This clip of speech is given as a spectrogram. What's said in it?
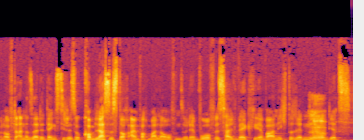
Und auf der anderen Seite denkst du dir so, komm, lass es doch einfach mal laufen. So, der Wurf ist halt weg, er war nicht drin ja. und jetzt,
